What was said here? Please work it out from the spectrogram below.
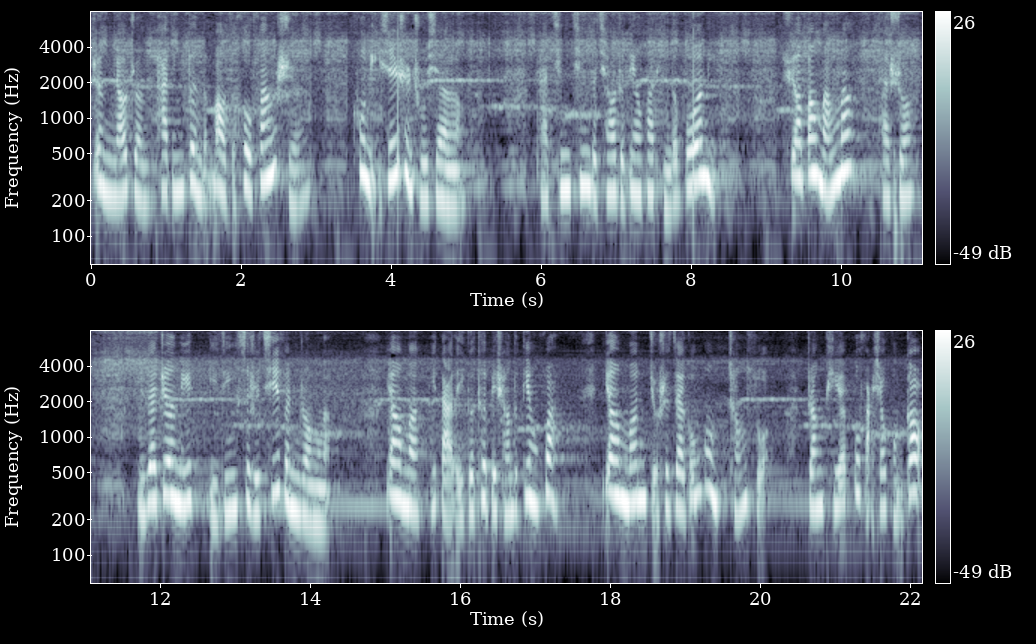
正瞄准帕丁顿的帽子后方时，库里先生出现了。他轻轻地敲着电话亭的玻璃：“需要帮忙吗？”他说：“你在这里已经四十七分钟了。要么你打了一个特别长的电话，要么你就是在公共场所。”张贴不法小广告。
